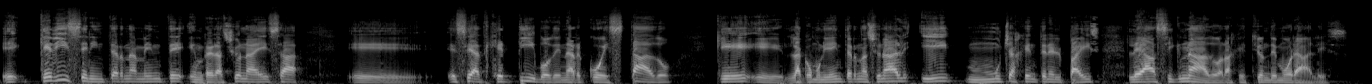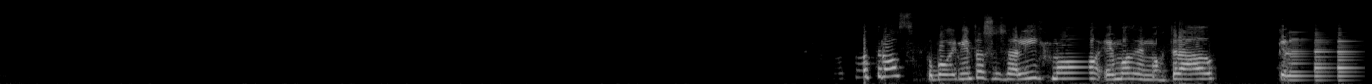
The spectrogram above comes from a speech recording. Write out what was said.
¿Qué dicen internamente en relación a esa ese adjetivo de narcoestado que eh, la comunidad internacional y mucha gente en el país le ha asignado a la gestión de Morales. Nosotros, como movimiento socialismo, hemos demostrado que la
